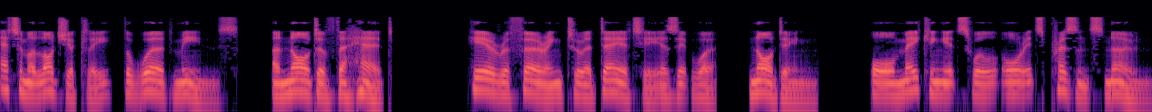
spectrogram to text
Etymologically, the word means a nod of the head, here referring to a deity as it were nodding or making its will or its presence known.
